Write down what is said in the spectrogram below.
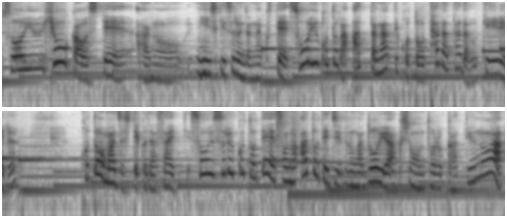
そういう評価をしてあの認識するんじゃなくてそういうことがあったなってことをただただ受け入れることをまずしてくださいってそうすることでその後で自分がどういうアクションを取るかっていうのは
